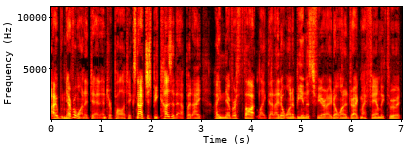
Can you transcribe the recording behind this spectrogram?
I never wanted to enter politics, not just because of that, but I, I never thought like that. I don't want to be in the sphere. I don't want to drag my family through it.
